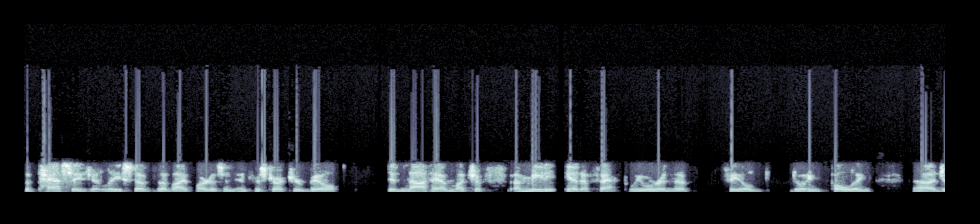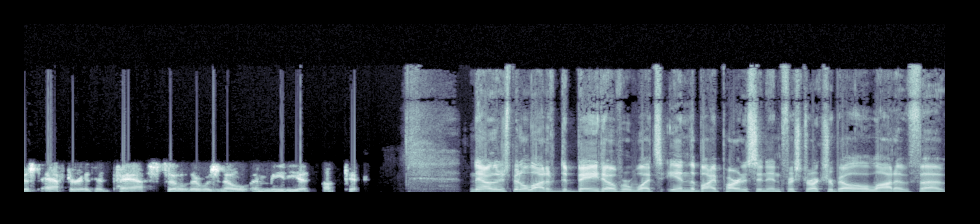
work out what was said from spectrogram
the passage, at least, of the bipartisan infrastructure bill did not have much of immediate effect. We were in the field doing polling uh, just after it had passed, so there was no immediate uptick. Now, there's been a lot of debate over what's in the bipartisan infrastructure bill, a lot of uh,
